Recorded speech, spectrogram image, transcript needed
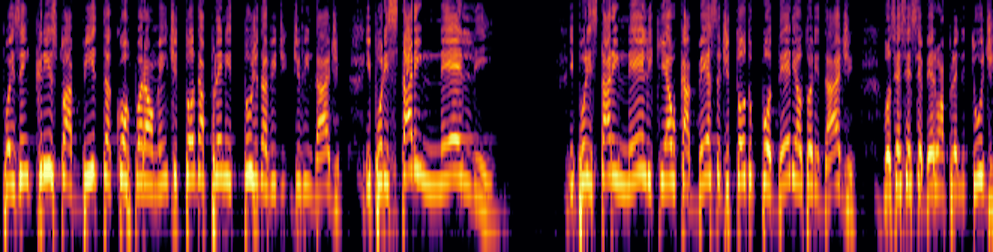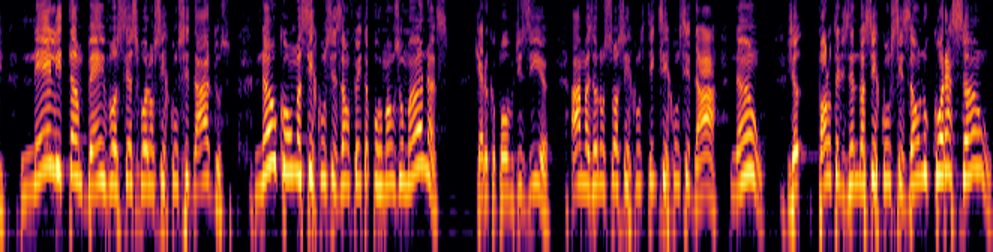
Pois em Cristo habita corporalmente toda a plenitude da divindade, e por estarem nele, e por estarem nele, que é o cabeça de todo poder e autoridade, vocês receberam a plenitude. Nele também vocês foram circuncidados, não com uma circuncisão feita por mãos humanas, que era o que o povo dizia. Ah, mas eu não sou circuncidado, tem que circuncidar. Não. Paulo está dizendo da circuncisão no coração.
